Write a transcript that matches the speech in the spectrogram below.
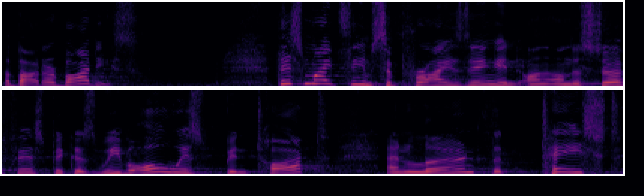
about our bodies? This might seem surprising in, on, on the surface because we've always been taught and learned that taste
